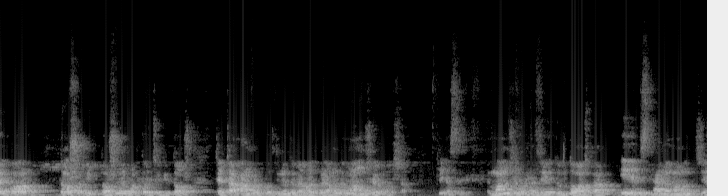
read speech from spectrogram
এরপর দশমিক দশমিক অর্থ হচ্ছে কি দশ, যেটা আমরা প্রতিনিয়ত ব্যবহার করি আমাদের মানুষের ভাষা, ঠিক আছে? মানুষের ভাষা যেহেতু দশ, তার এর স্থানীয় মান হচ্ছে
